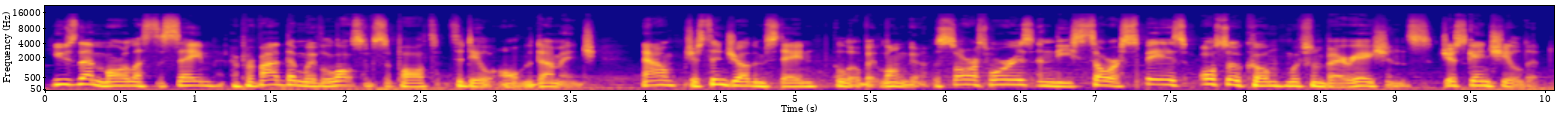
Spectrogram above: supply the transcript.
Use them more or less the same and provide them with lots of support to deal all the damage. Now, just enjoy them staying a little bit longer. The Saurus Warriors and the Saurus Spears also come with some variations. Just gain shielded.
